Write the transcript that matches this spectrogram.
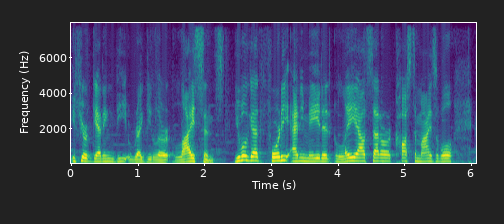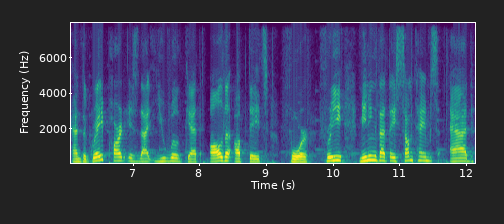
if you're getting the regular license. You will get 40 animated layouts that are customizable and the great part is that you will get all the updates for free, meaning that they sometimes add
